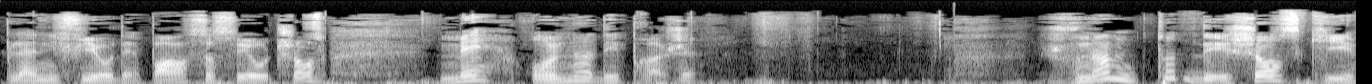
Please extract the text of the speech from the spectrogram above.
planifié au départ. Ça, c'est autre chose. Mais on a des projets. Je vous nomme toutes des choses qui,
